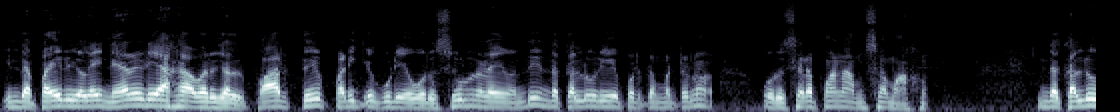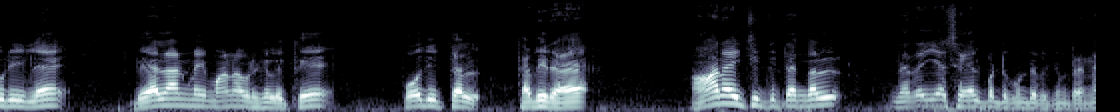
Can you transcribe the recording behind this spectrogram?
இந்த பயிர்களை நேரடியாக அவர்கள் பார்த்து படிக்கக்கூடிய ஒரு சூழ்நிலை வந்து இந்த கல்லூரியை பொறுத்த மட்டும் ஒரு சிறப்பான அம்சமாகும். இந்த கல்லூரியில் வேளாண்மை மாணவர்களுக்கு போதித்தல் தவிர ஆராய்ச்சி திட்டங்கள் நிறைய செயல்பட்டு கொண்டிருக்கின்றன.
